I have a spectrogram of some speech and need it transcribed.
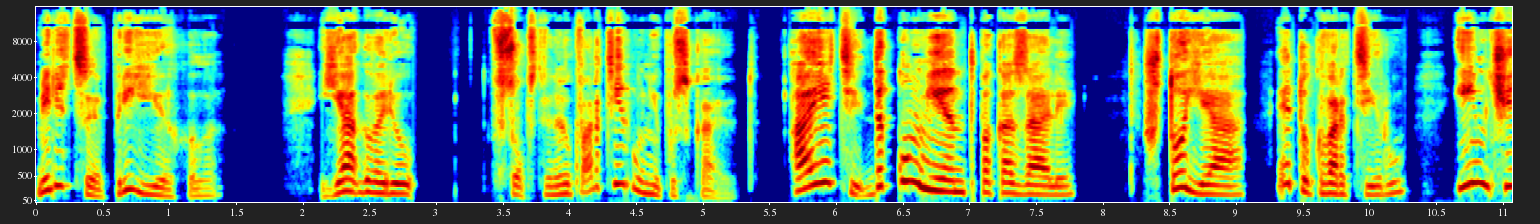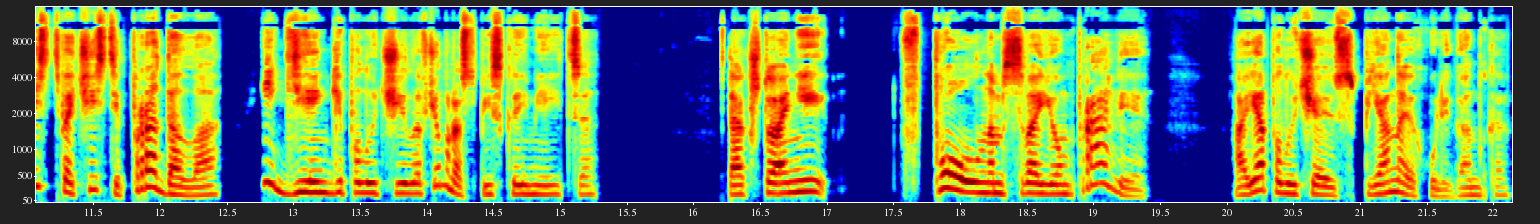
Милиция приехала. Я говорю, в собственную квартиру не пускают. А эти документ показали, что я эту квартиру им честь по чести продала и деньги получила, в чем расписка имеется. Так что они в полном своем праве а я, получаюсь, пьяная хулиганка.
